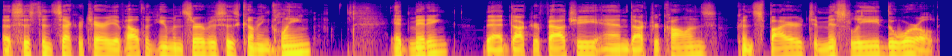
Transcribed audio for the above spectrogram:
Assistant Secretary of Health and Human Services coming clean, admitting that Dr. Fauci and Dr. Collins conspired to mislead the world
